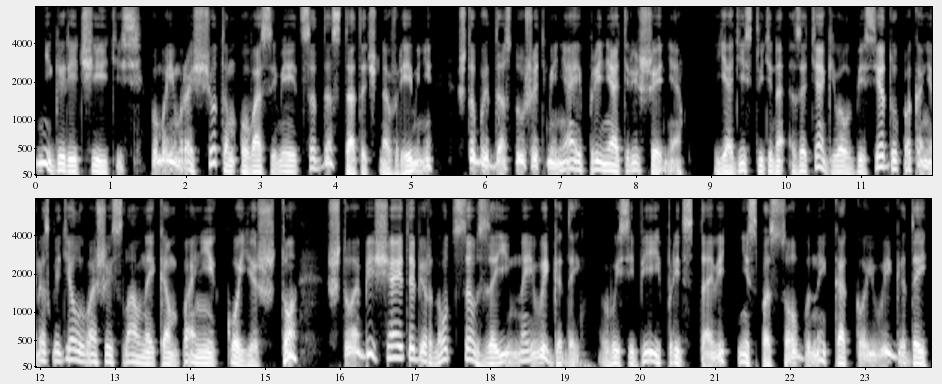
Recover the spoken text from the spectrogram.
Не горячитесь. По моим расчетам, у вас имеется достаточно времени, чтобы дослушать меня и принять решение. Я действительно затягивал беседу, пока не разглядел в вашей славной компании кое-что, что обещает обернуться взаимной выгодой. Вы себе и представить не способны, какой выгодой.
